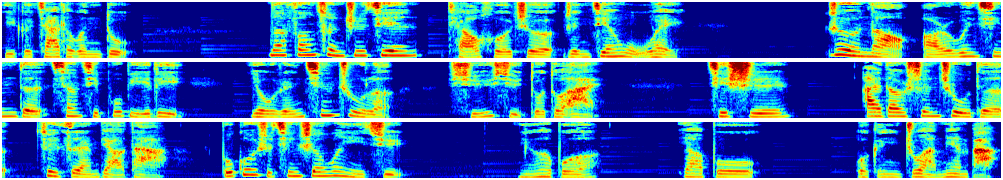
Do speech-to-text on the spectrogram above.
一个家的温度，那方寸之间调和着人间五味。热闹而温馨的香气扑鼻里，有人倾注了许许多多爱。其实，爱到深处的最自然表达，不过是轻声问一句：“你饿不饿？要不，我给你煮碗面吧。”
